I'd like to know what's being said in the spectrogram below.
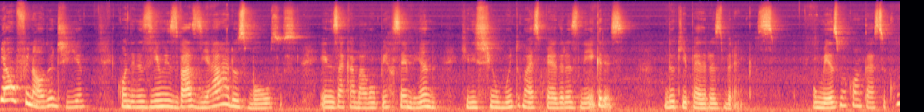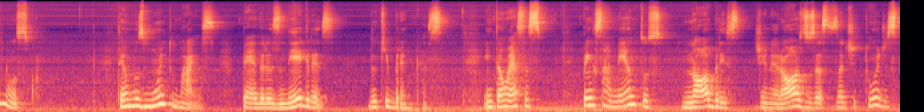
E ao final do dia, quando eles iam esvaziar os bolsos, eles acabavam percebendo que eles tinham muito mais pedras negras do que pedras brancas. O mesmo acontece conosco. Temos muito mais pedras negras do que brancas. Então, esses pensamentos nobres, generosos, essas atitudes,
